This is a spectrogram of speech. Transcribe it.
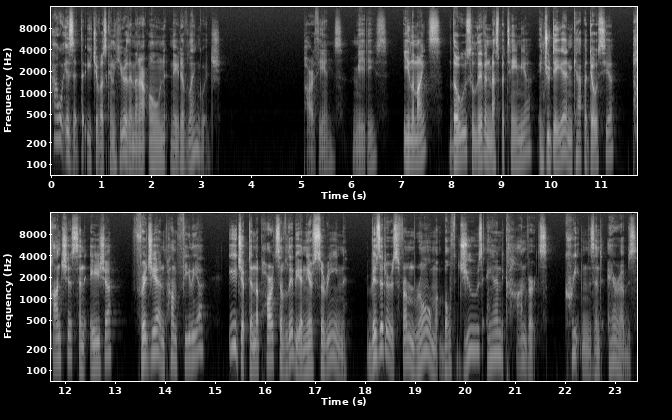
How is it that each of us can hear them in our own native language? Parthians, Medes, Elamites, those who live in Mesopotamia, in Judea and Cappadocia, Pontus and Asia, Phrygia and Pamphylia, Egypt and the parts of Libya near Cyrene, visitors from Rome, both Jews and converts, Cretans and Arabs.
